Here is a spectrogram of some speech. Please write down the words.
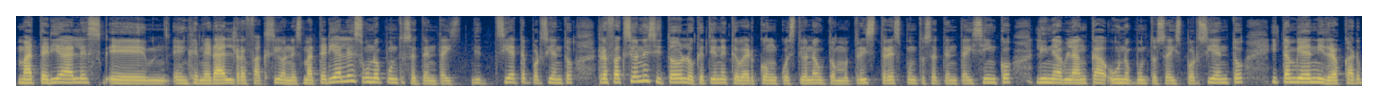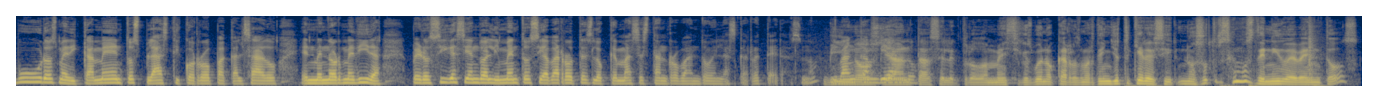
materiales, eh, en general, refacciones. Materiales, 1.77%, refacciones y todo lo que tiene que ver con cuestión automotriz, 3.75%, línea blanca, 1.6%, y también hidrocarburos, medicamentos, plástico, ropa, calzado, en menor medida. Pero sigue siendo alimentos y abarrotes lo que más están robando en las carreteras, ¿no? Y van Vinos, cambiando. llantas, electrodomésticos. Bueno, Carlos Martín, yo te quiero decir, nosotros hemos tenido eventos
